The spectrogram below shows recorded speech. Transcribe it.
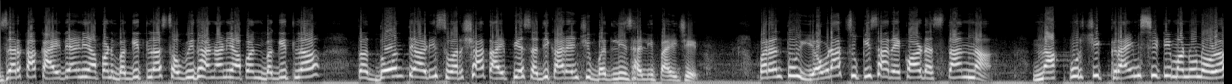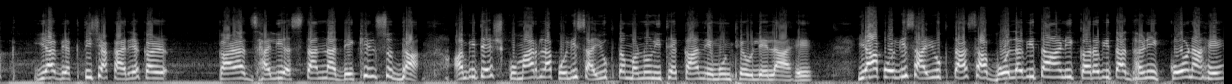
जर का कायद्याने आपण बघितलं संविधानाने आपण बघितलं तर दोन ते अडीच वर्षात आय पी एस अधिकाऱ्यांची बदली झाली पाहिजे. परंतु एवढा चुकीचा रेकॉर्ड असताना नागपूरची क्राईम सिटी म्हणून ओळख या व्यक्तीच्या कार्यकाळ काळात झाली असताना देखील सुद्धा अमितेश कुमारला पोलीस आयुक्त म्हणून इथे का नेमून ठेवलेला आहे? या पोलीस आयुक्ताचा बोलविता आणि करविता धणी कोण आहे?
